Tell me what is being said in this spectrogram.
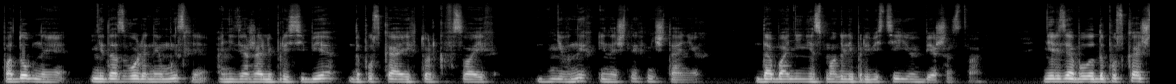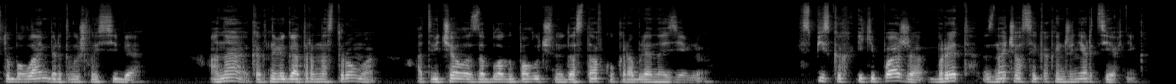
Подобные недозволенные мысли они держали при себе, допуская их только в своих дневных и ночных мечтаниях, дабы они не смогли привести ее в бешенство. Нельзя было допускать, чтобы Ламберт вышла из себя. Она, как навигатор Настрома, отвечала за благополучную доставку корабля на Землю. В списках экипажа Бред значился как инженер-техник.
